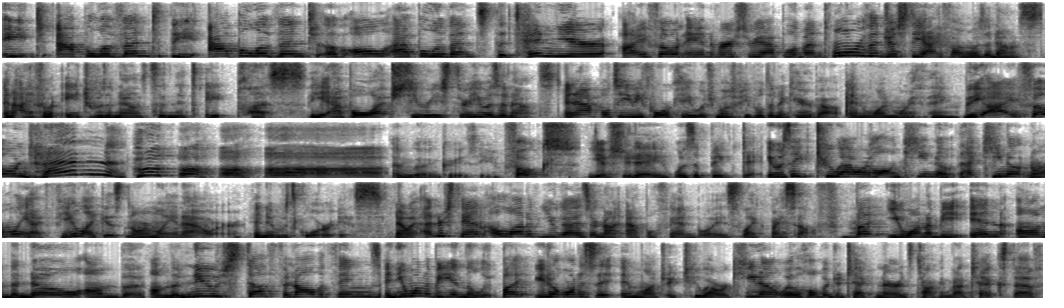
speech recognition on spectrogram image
8 Apple event. The Apple event of all Apple events. The 10 year iPhone anniversary Apple event. More than just the iPhone was announced. An iPhone 8 was announced and it's 8 Plus. The Apple Watch Series 3 was announced. An Apple TV 4K, which most people didn't care about. And one more thing. The iPhone 10! I'm going crazy. Folks, yesterday was a big day. It was a two hour long keynote. That keynote normally I feel like is normally an hour. And it was glorious. Now I understand a lot of you guys are not Apple fanboys like myself. But you want to be in on the know, on the on the new stuff and all the things, and you want to be in the loop. But you don't want to sit and watch a two hour keynote with a whole bunch of tech nerds talking about tech stuff.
